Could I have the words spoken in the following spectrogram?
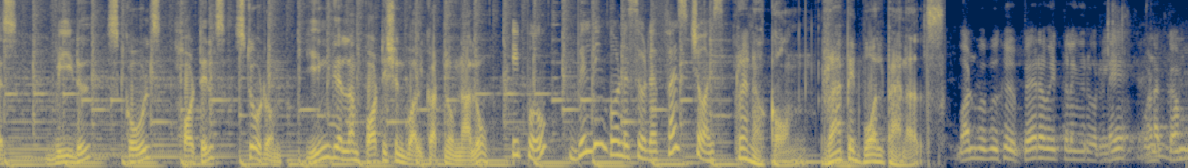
எஸ் வீடு ஸ்கூல்ஸ் ஹோட்டல்ஸ் ஸ்டோர் ரூம் இங்கெல்லாம் பார்ட்டிஷன் வால் கட்டணும்னாலும். இப்போ பில்டிங் போனஸோட first choice Renocon Rapid Wall Panels. மாண்புமிகு பேரவைத் தலைவர் அவர்களே வணக்கம்.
